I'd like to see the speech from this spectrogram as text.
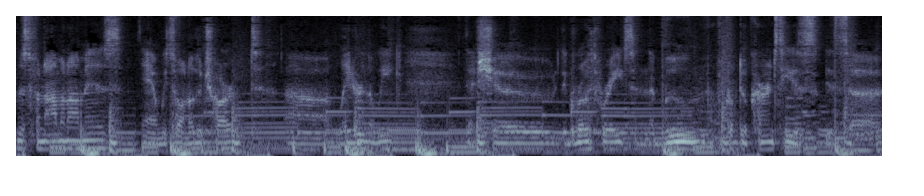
this phenomenon is. And we saw another chart uh, later in the week that showed the growth rates and the boom of cryptocurrency is, is uh,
